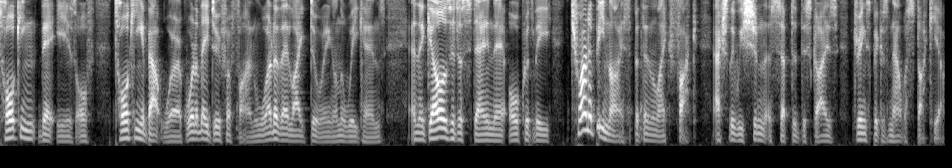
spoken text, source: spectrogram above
talking their ears off, talking about work. What do they do for fun? What do they like doing on the weekends? And the girls are just standing there awkwardly, trying to be nice, but then they're like, fuck, actually, we shouldn't have accepted this guy's drinks because now we're stuck here.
